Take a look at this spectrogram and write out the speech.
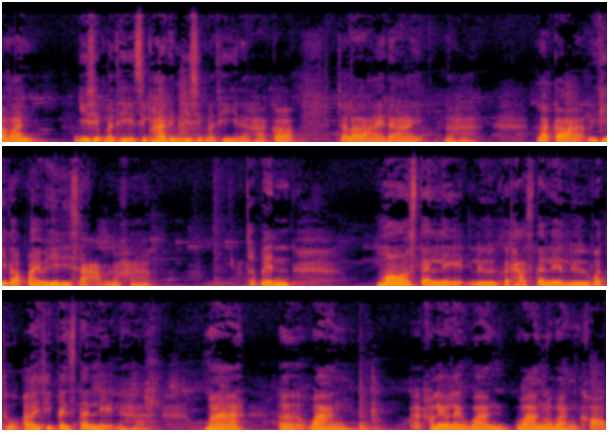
ประมาณ 20 นาที 15ถึง20 นาทีนะคะ ก็จะละลายได้นะคะ แล้วก็วิธีต่อไปวิธีที่ 3 นะคะ จะเป็นหม้อสแตนเลสหรือกระทะสแตนเลสหรือวัตถุอะไรที่เป็นสแตนเลสนะคะ มาเอ่อวางเขาเรียกว่าอะไรวางวางระหว่างของ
